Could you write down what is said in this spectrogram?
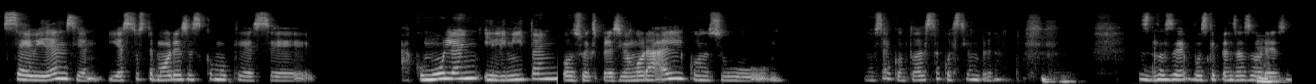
se evidencian y estos temores es como que se acumulan y limitan con su expresión oral, con su, no sé, con toda esta cuestión, ¿verdad? no sé, vos qué pensás sobre mm. eso.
